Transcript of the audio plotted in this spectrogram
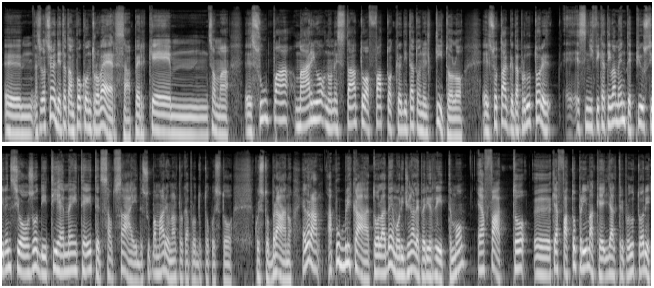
ehm, la situazione è diventata un po' controversa perché, mm, insomma, eh, Supa Mario non è stato affatto accreditato nel titolo e il suo tag da produttore è significativamente più silenzioso di TMA Tate Southside. Super Mario è un altro che ha prodotto questo, questo brano. E allora ha pubblicato la demo originale per il ritmo e ha fatto eh, che ha fatto prima che gli altri produttori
